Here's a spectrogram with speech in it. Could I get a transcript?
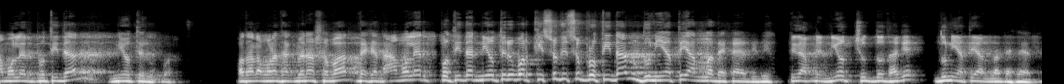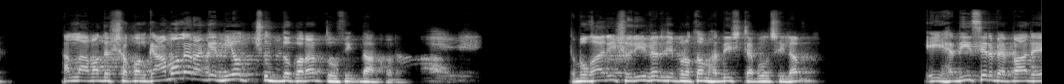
আমলের প্রতিদান নিয়তের উপর। কথাটা মনে থাকবে না সবার? দেখেন, আমলের প্রতিদান নিয়তের উপর কিছু কিছু প্রতিদান দুনিয়াতে আল্লাহ দেখায় দিবে। যদি আপনি নিয়ত শুদ্ধ থাকে দুনিয়াতে আল্লাহ দেখায় দিবে। আল্লাহ আমাদের সকলকে আমলের আগে নিয়ত শুদ্ধ করার তৌফিক দান করেন। তো বুখারি শরীফের যে প্রথম হাদিসটা বলছিলাম, এই হাদিসের ব্যাপারে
